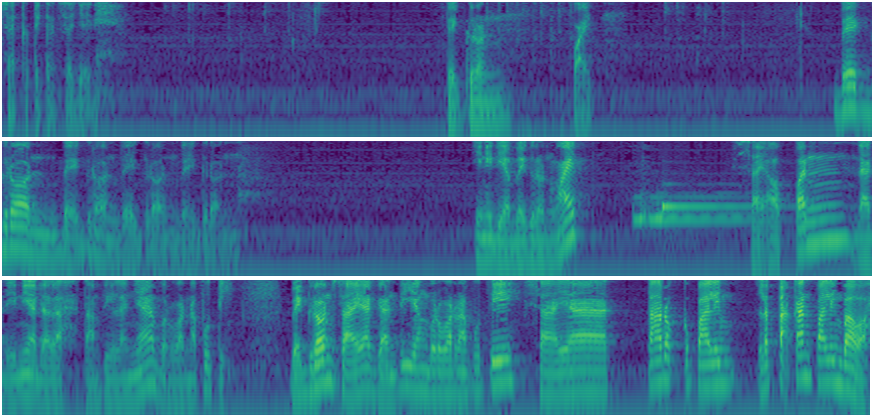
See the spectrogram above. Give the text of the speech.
Saya ketikkan saja ini. Background white. Background, background, background, background. Ini dia background white. Saya open dan ini adalah tampilannya berwarna putih. Background saya ganti yang berwarna putih, saya taruh ke paling letakkan paling bawah.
